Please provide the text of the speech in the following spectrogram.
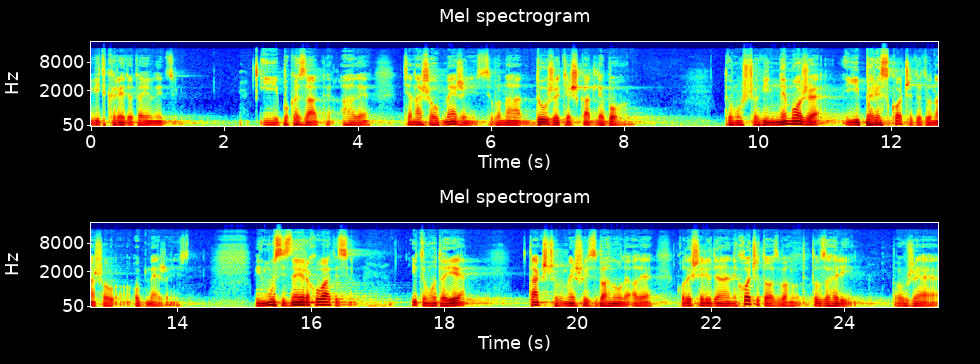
відкрити таємницю і показати. Але ця наша обмеженість, вона дуже тяжка для Бога. Тому що Він не може її перескочити ту нашу обмеженість. Він мусить з нею рахуватися і тому дає так, щоб ми щось збагнули. Але коли ще людина не хоче того збагнути, то взагалі то вже е,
